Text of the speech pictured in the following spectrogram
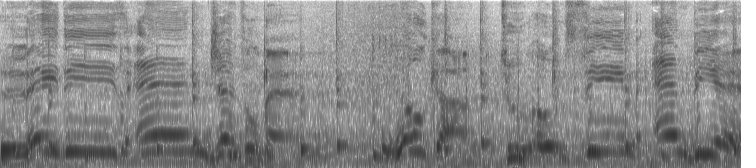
Ladies and gentlemen, welcome to OSIM NBA.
